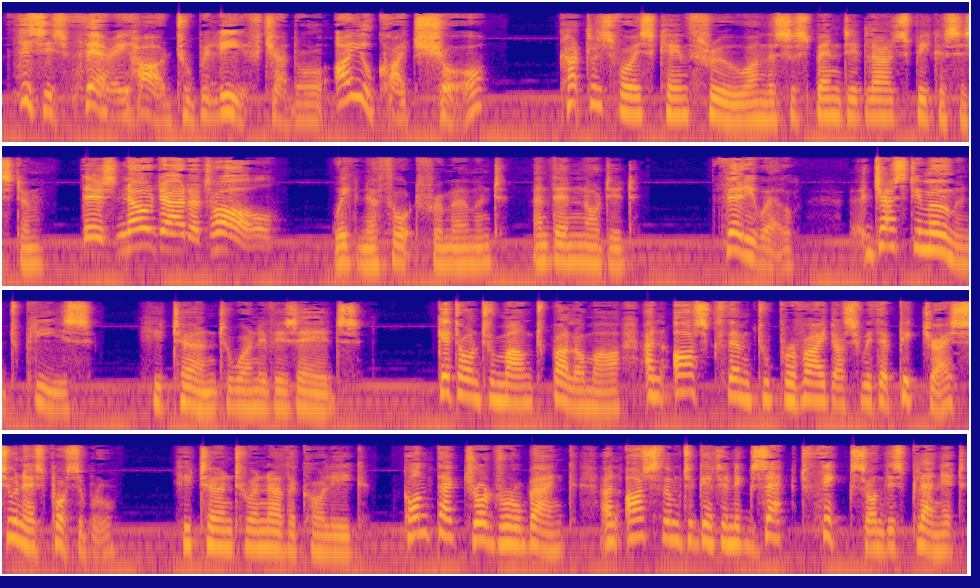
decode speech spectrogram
This is very hard to believe, General. Are you quite sure? Cutler's voice came through on the suspended loudspeaker system. There's no doubt at all. Wigner thought for a moment and then nodded. Very well. Just a moment, please. He turned to one of his aides. Get on to Mount Palomar and ask them to provide us with a picture as soon as possible. He turned to another colleague. Contact Jodrell Bank and ask them to get an exact fix on this planet.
